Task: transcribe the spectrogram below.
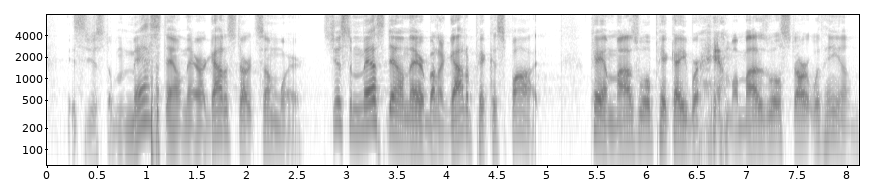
is just a mess down there. I got to start somewhere. It's just a mess down there, but I got to pick a spot. Okay, I might as well pick Abraham. I might as well start with him.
